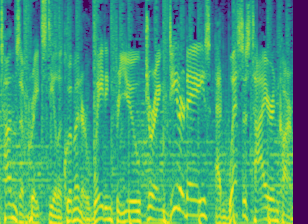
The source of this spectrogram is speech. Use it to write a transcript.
Tons of great Stihl equipment are waiting for you during dealer days at Wes's Tire in Carman.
